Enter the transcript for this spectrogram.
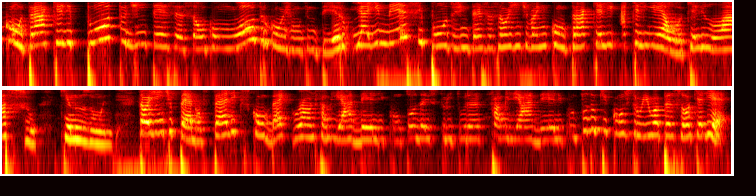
encontrar aquele ponto de interseção com um outro conjunto inteiro e aí nesse ponto de interseção a gente vai encontrar aquele aquele elo, aquele laço que nos une. Então a gente pega o Félix com o background familiar dele, com toda a estrutura familiar dele, com tudo que construiu a pessoa que ele é.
